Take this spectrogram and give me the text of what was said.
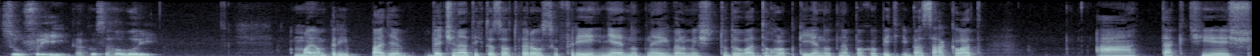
Sú free, ako sa hovorí? V mojom prípade väčšina týchto softverov sú free, nie je nutné ich veľmi študovať do hĺbky, je nutné pochopiť iba základ a taktiež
